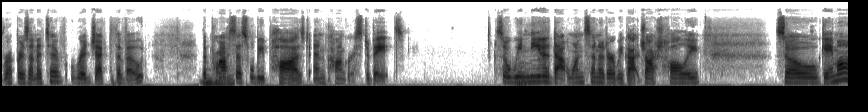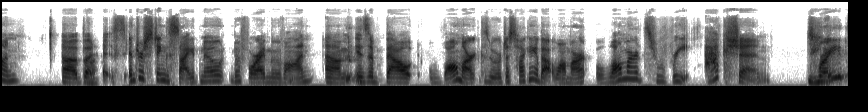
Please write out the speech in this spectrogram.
representative reject the vote, the Mhm. process will be paused and Congress debates. So we Mm. needed that one senator. We got Josh Hawley. So game on. Uh, but it's interesting side note before I move on um, is about Walmart because we were just talking about Walmart. Walmart's reaction to Right?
